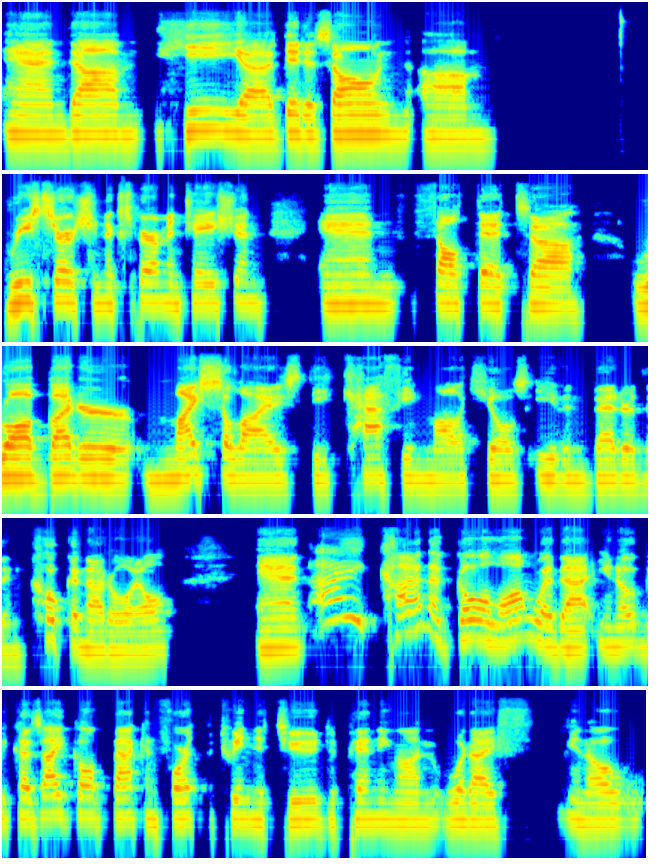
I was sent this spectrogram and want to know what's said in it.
And um, he uh, did his own um, research and experimentation and felt that uh, raw butter micellized the caffeine molecules even better than coconut oil. And i kind of go along with that you know because i go back and forth between the two depending on what i you know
